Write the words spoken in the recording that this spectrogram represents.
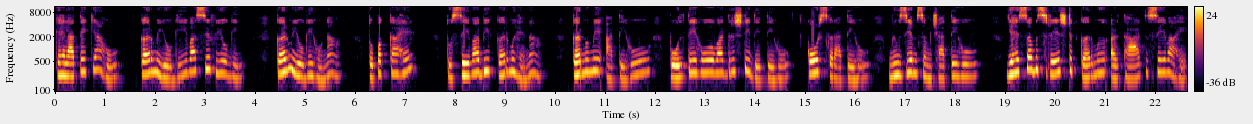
कहलाते क्या हो? कर्म योगी व सिर्फ़ योगी? कर्म योगी होना तो पक्का है? तो सेवा भी कर्म है ना? कर्म में आते हो, बोलते हो व दृष्टि देते हो, कोर्स कराते हो, म्यूज़ियम समझाते हो यह सब श्रेष्ठ कर्म अर्थात सेवा है।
